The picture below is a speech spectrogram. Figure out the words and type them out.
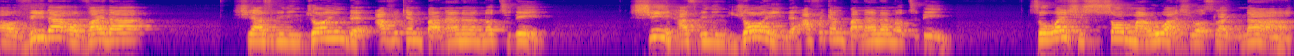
uh, Vida or Vida, she has been enjoying the African banana, not today. She has been enjoying the African banana, not today. So when she saw Marwa, she was like, nah,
